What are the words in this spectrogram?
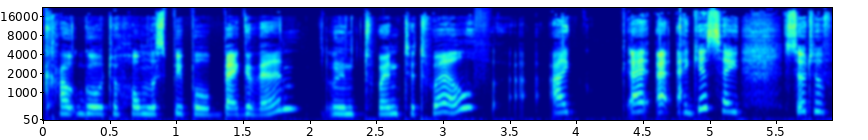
go to homeless people back then in 2012, I, I, I- guess I sort of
